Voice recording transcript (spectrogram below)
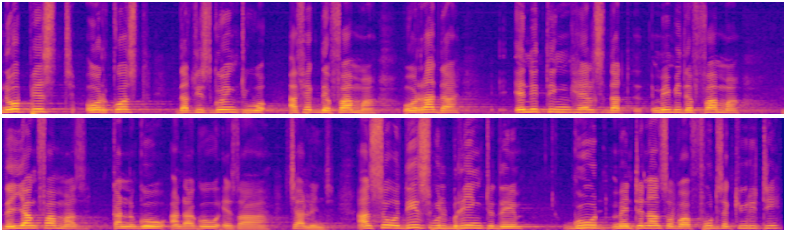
no pest or cost that is going to affect the farmer, or rather anything else that maybe the farmer, the young farmers can go and undergo as a challenge. And so this will bring to the good maintenance of our food security,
